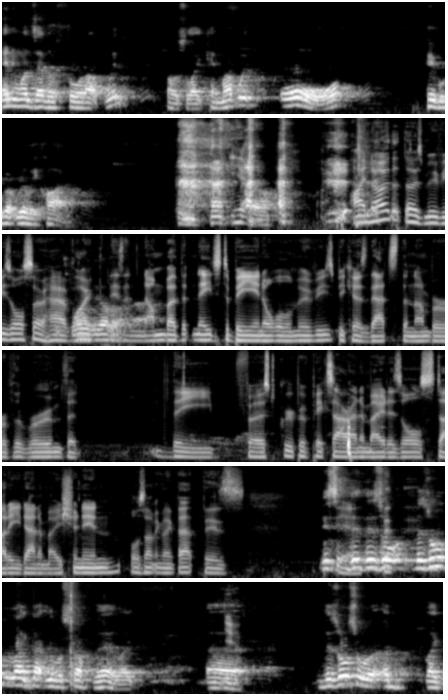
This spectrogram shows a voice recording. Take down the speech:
anyone's ever thought up with, I was like came up with, or people got really high. Yeah. Uh, I know that those movies also have like the there's a number that needs to be in all the movies because that's the number of the room that the first group of Pixar animators all studied animation in or something like that. There's Yeah, there- there's but- all there's all like that little stuff there. Like, uh, Yeah. there's also a like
